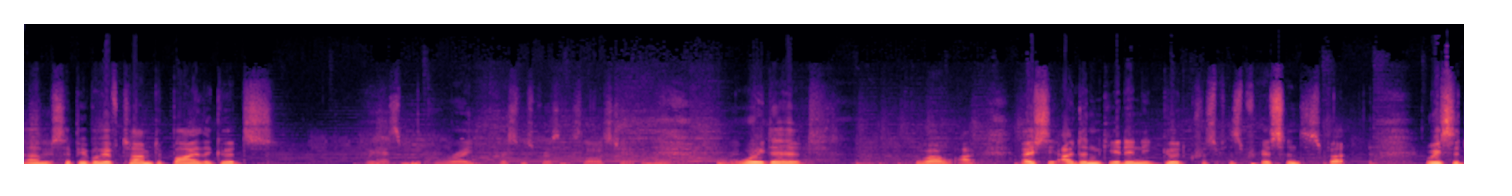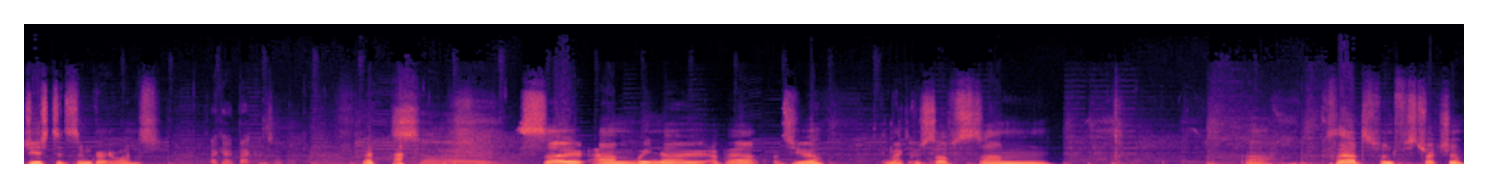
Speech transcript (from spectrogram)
um, so people have time to buy the goods. We had some great Christmas presents last year, didn't we? We did. Well, I, actually, I didn't get any good Christmas presents, but we suggested some great ones. Okay, back on topic. so, So, um, we know about Azure, Microsoft's um, uh, cloud infrastructure,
